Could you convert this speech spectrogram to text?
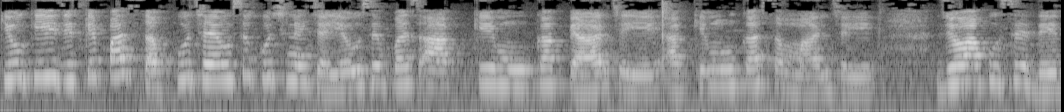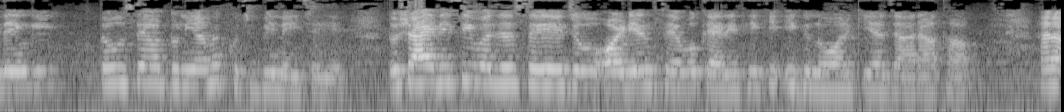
क्योंकि जिसके पास सब कुछ है, उसे कुछ नहीं चाहिए, उसे बस आपके मुँह का प्यार चाहिए, आपके मुँह का सम्मान चाहिए। जो आप उसे दे देंगी तो उसे और दुनिया में कुछ भी नहीं चाहिए। तो शायद इसी वजह से जो ऑडियंस है, वो कह रही थी कि इग्नोर किया जा रहा था। है ना?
